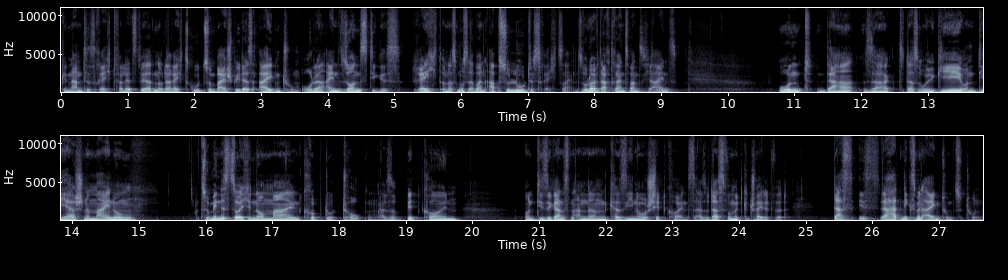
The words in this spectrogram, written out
genanntes Recht verletzt werden oder Rechtsgut, zum Beispiel das Eigentum oder ein sonstiges Recht und das muss aber ein absolutes Recht sein. So läuft 823.1 und da sagt das OLG und die herrschende Meinung, zumindest solche normalen Kryptotoken, also Bitcoin, und diese ganzen anderen Casino-Shitcoins, also das, womit getradet wird. Das ist, da hat nichts mit Eigentum zu tun,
